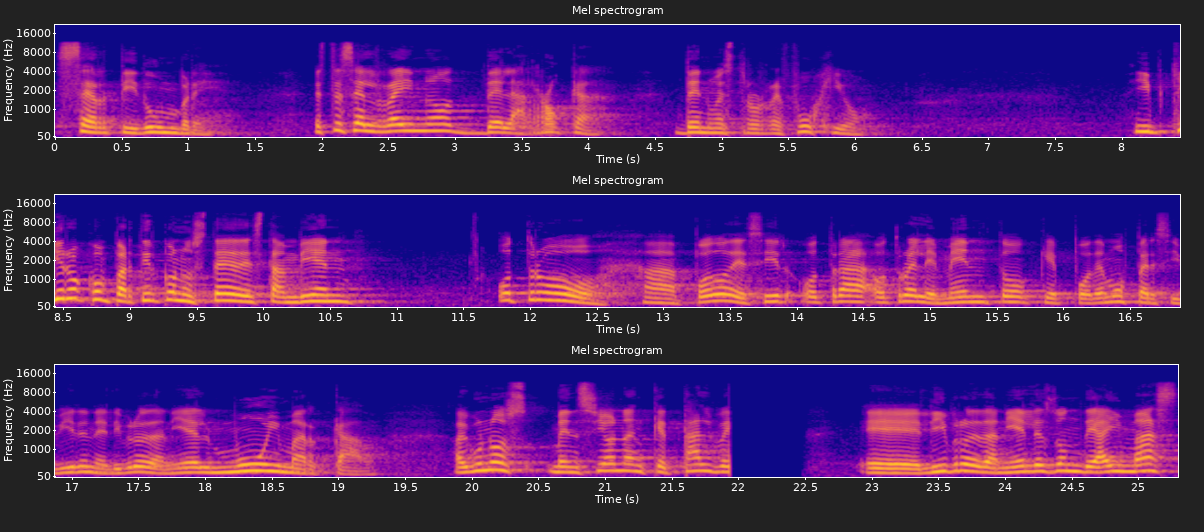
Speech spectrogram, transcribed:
certidumbre. Este es el reino de la roca, de nuestro refugio. Y quiero compartir con ustedes también otro Puedo decir otro elemento que podemos percibir en el libro de Daniel muy marcado. Algunos mencionan que tal vez eh, el libro de Daniel es donde hay más,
